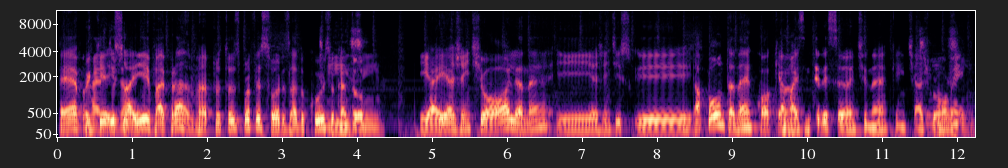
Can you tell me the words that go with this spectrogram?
É, porque resto isso já. aí vai para vai para todos os professores lá do curso, sim, Cadu. sim. E aí a gente olha, né? E a gente e aponta, né? Qual que é a Aham. mais interessante, né? Que a gente acha sim, pro momento. sim.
